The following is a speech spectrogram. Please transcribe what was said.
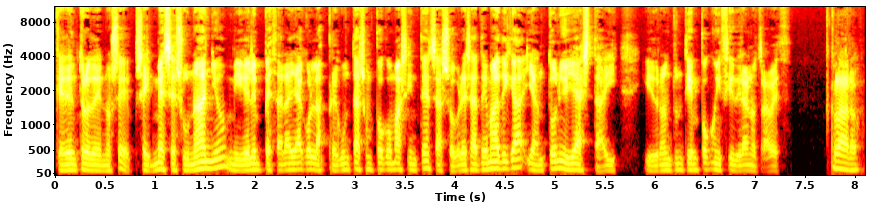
que dentro de, no sé, seis meses, un año, Miguel empezará ya con las preguntas un poco más intensas sobre esa temática y Antonio ya está ahí y durante un tiempo coincidirán otra vez. Claro.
